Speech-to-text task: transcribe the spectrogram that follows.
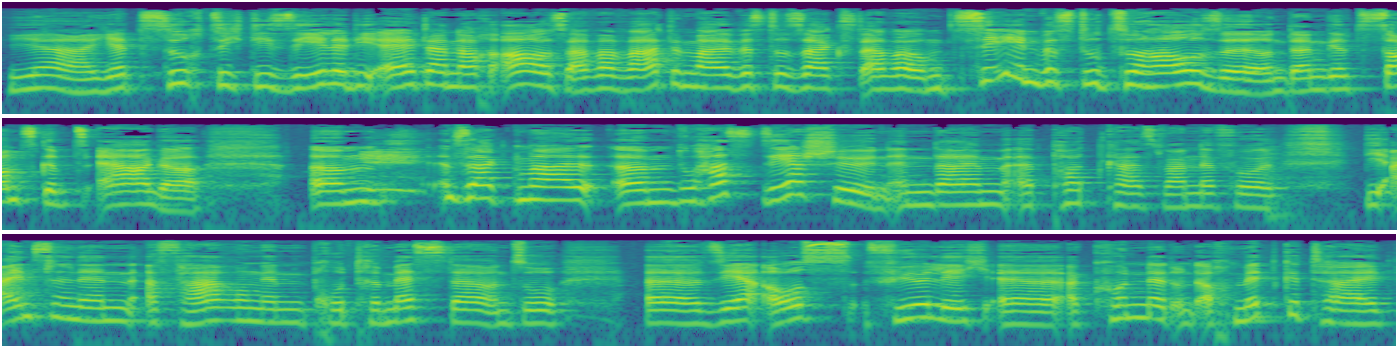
Ja, jetzt sucht sich die Seele die Eltern noch aus, aber warte mal, bis du sagst, aber um zehn bist du zu Hause und dann gibt's, sonst gibt's Ärger. Ähm, sag mal, ähm, du hast sehr schön in deinem äh, Podcast Wonderful die einzelnen Erfahrungen pro Trimester und so äh, sehr ausführlich äh, erkundet und auch mitgeteilt.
